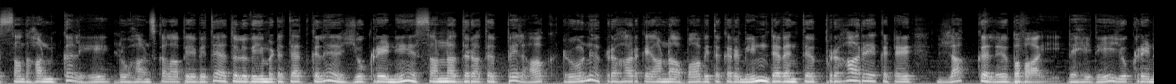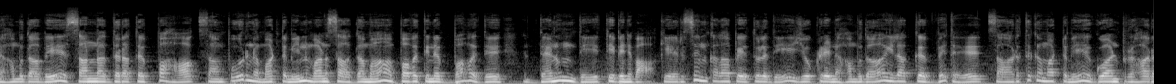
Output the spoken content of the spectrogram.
සඳහන් කළේ ලුහන්ස් කලාපය වෙත ඇතුළුවීමට තැත් කළ යුක්‍රේනයේ සන්නද්ධ රථ පෙළක් ඩ්‍රෝන ප්‍රහාරකයන්නා භාවිත කරමින් දැවන්ත ප්‍රහාරයකට ලක් කළ බවයි. මෙහිදී යුක්‍රේන හමුදාවේ සන්නද්ධ රථ පහක් සම්පූර්ණ මට්ටමින් වනසා දමා පවතින බවද දැනුම් දී තිබෙනවා. කේර්සන් කලාපය තුළදී යුක්‍රේන හමුදා ඉලක්ක වෙත සාර්ථක මට්ටමේ ගුවන් ප්‍රහාර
